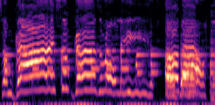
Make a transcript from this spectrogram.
Some guys, some guys are only about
